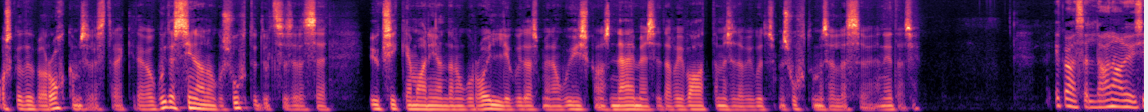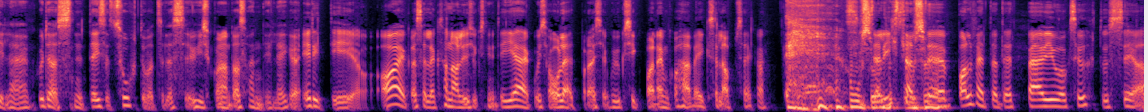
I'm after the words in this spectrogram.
oskad võib-olla rohkem sellest rääkida, aga kuidas sina nagu suhtud üldse sellesse üksikema nii-öelda nagu rolli, kuidas me nagu ühiskonnas näeme seda või vaatame seda või kuidas me suhtume sellesse ja nii edasi ega selle analüüsile, kuidas nüüd teised suhtuvad sellesse ühiskonna tasandil, ega eriti aega selleks analüüsiks nüüd ei jää, kui sa oled parasjagu üksikvanem kahe väikse lapsega siis sa lihtsalt usun. palvetad, et päev jõuaks õhtusse ja,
